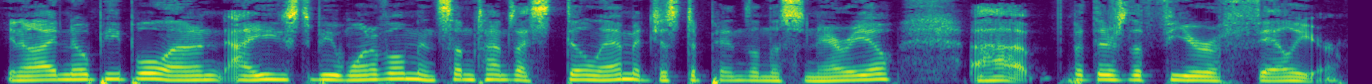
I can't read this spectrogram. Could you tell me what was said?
You know, I know people, and I used to be one of them, and sometimes I still am. It just depends on the scenario. Uh, but there's the fear of failure.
